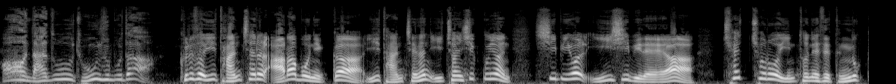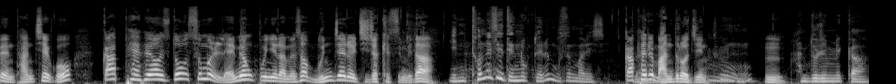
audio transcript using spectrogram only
어, 나도 좋은 후보다. 그래서 이 단체를 알아보니까 이 단체는 2019년 12월 20일에야 최초로 인터넷에 등록된 단체고 카페 회원수도 24명 뿐이라면서 문제를 지적했습니다. 인터넷에 등록되는 무슨 말이지? 카페를 만들어진. 음. 음. 한둘입니까?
